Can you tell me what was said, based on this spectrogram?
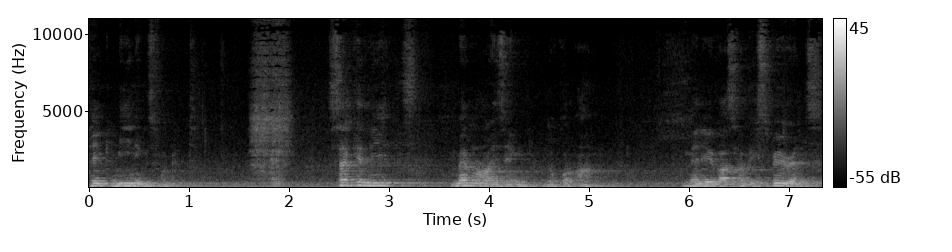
take meanings from it. Secondly, memorizing the Quran. Many of us have experienced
